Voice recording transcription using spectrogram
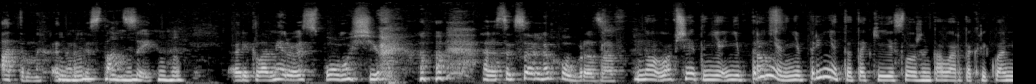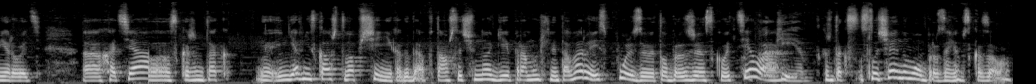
атомных энергостанций, Мгм, мгм. Рекламировать с помощью сексуальных образов. Но вообще это не, не, принято, не принято такие сложные товары так рекламировать. Э, Хотя, э, скажем так, э, я бы не сказала, что вообще никогда, потому что очень многие промышленные товары используют образ женского тела. Какие? Скажем так, случайным образом, я бы сказала.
